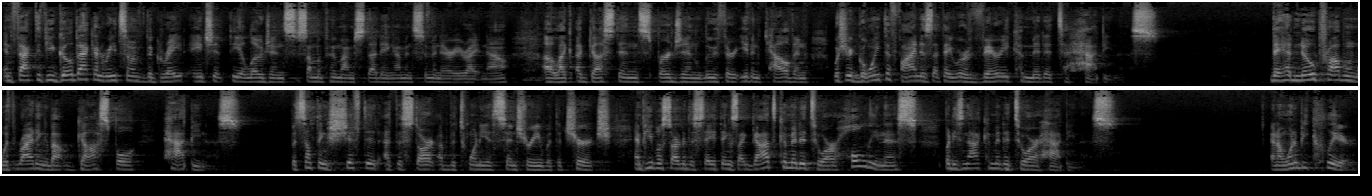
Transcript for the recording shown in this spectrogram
In fact, if you go back and read some of the great ancient theologians, some of whom I'm studying, I'm in seminary right now, uh, like Augustine, Spurgeon, Luther, even Calvin, what you're going to find is that they were very committed to happiness. They had no problem with writing about gospel happiness. But something shifted at the start of the 20th century with the church, and people started to say things like God's committed to our holiness, but he's not committed to our happiness. And I want to be clear.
